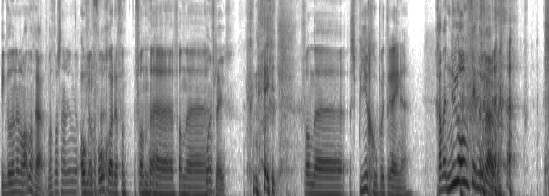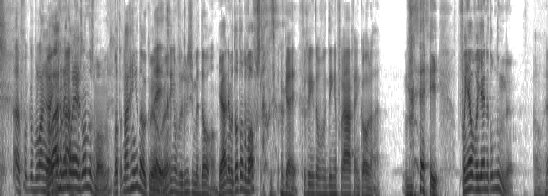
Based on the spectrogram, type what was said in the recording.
Ik wilde net nog een andere vraag. Wat was nou Over de vraag? volgorde van... van, eh, van Cornflakes. nee, van eh, spiergroepen trainen. Gaan we het nu over fitness praten? Ja, dat vond ik een we waren vraag. helemaal ergens anders, man. Wat, waar ging het nou ook weer Nee, over? het ging over de ruzie met Dohan. Ja, nee, maar dat hadden we afgesloten. Oké, toen ging het over dingen vragen en cola. Nee, van jou wat jij net opnoemde. Oh, hè?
